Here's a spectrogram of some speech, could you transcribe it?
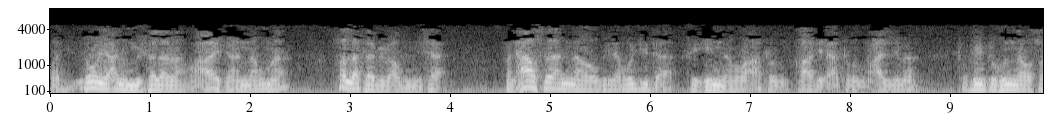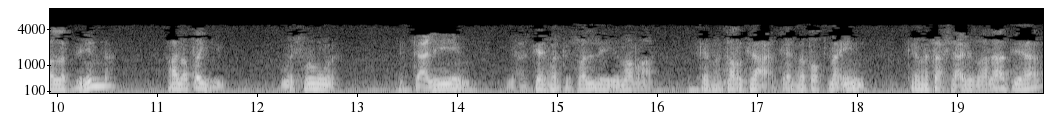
قد روي عن أم سلمة وعائشة أنهما صلتا ببعض النساء فالحاصل أنه إذا وجد فيهن امرأة قارئة معلمة تفيدهن وصلت بهن هذا طيب مشروع للتعليم كيف تصلي المراه كيف تركع كيف تطمئن. كيف تخشع في صلاتها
